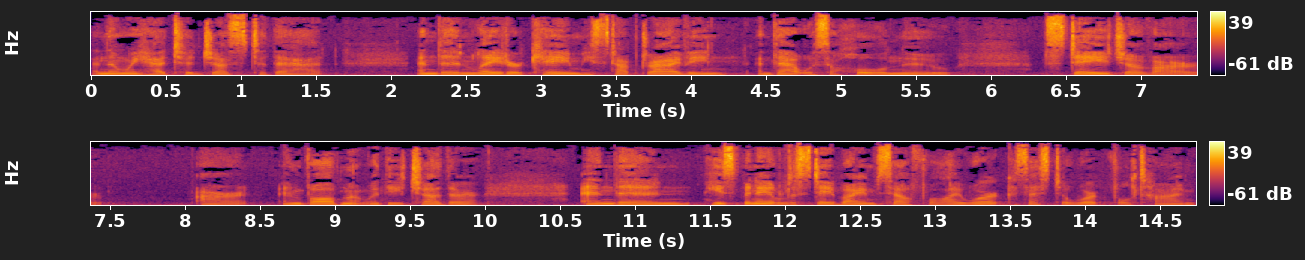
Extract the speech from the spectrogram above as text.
and then we had to adjust to that. And then later came he stopped driving, and that was a whole new stage of our our involvement with each other. And then he's been able to stay by himself while I work because I still work full time.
